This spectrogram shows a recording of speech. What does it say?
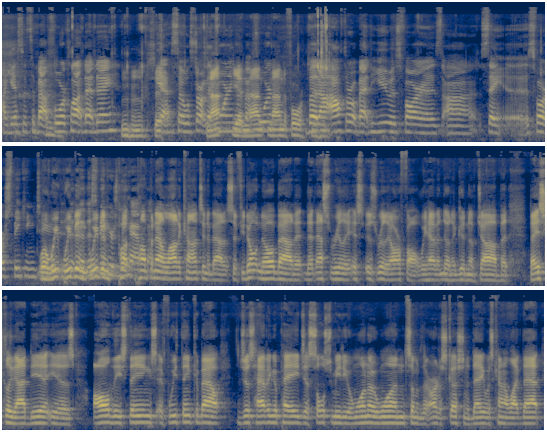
I guess it's about four o'clock that day. Mm-hmm. Yeah, so we'll start that Nine- morning yeah, at about nine- four. nine to four. But Mhm. uh, I'll throw it back to you as far as uh, say as far as speaking to. Well, we, we've the- been the we've been pu- we pumping out a lot of content about it. So if you don't know about it, that that's really it's, it's really our fault. We haven't done a good enough job. But basically, the idea is all these things. If we think about just having a page as social media 101, some of the, our discussion today was kind of like that.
